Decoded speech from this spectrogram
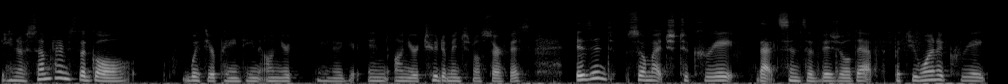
you know, sometimes the goal with your painting on your you know in on your two-dimensional surface isn't so much to create that sense of visual depth, but you want to create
